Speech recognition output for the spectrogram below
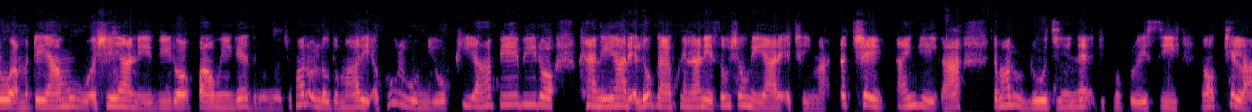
တို့ကမတရားမှုကိုအရှိရနေပြီးတော့ပါဝင်ခဲ့တယ်လို့မျိုးကျမတို့အလုပ်သမားတွေအခုလိုမျိုးဖိအားပေးပြီးတော့ခံနေရတဲ့အလုပ်ကအခွင့်အလမ်းတွေဆုံးရှုံးနေရတဲ့အချိန်မှာတစ်ချိန်တိုင်းပြည်ကကျမတို့လိုချင်တဲ့ဒီမိုကရေစီเนาะဖြစ်လာ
